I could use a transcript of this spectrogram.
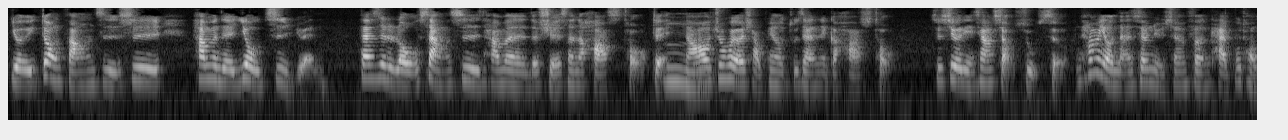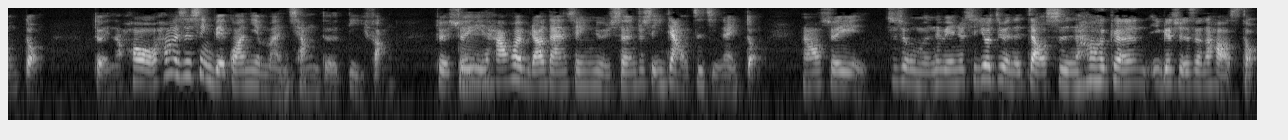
有一栋房子是他们的幼稚园，但是楼上是他们的学生的 hostel，对，嗯、然后就会有小朋友住在那个 hostel，就是有点像小宿舍。他们有男生女生分开不同栋，对，然后他们是性别观念蛮强的地方。对，所以他会比较担心女生就是一定要有自己那一栋，然后所以就是我们那边就是幼稚园的教室，然后跟一个学生的 hostel，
